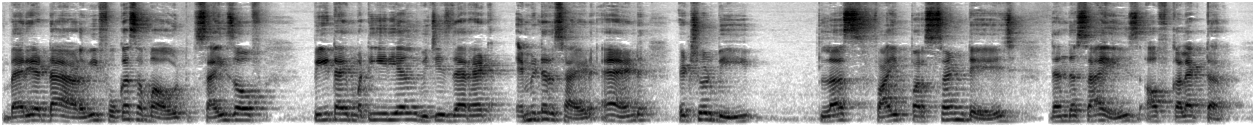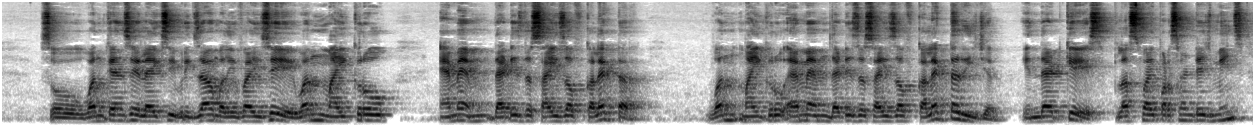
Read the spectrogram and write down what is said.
BARITT diode we focus about size of p-type material which is there at emitter side and it should be plus 5 percentage than the size of collector. So one can say like see for example if I say 1 micro mm that is the size of collector 1 micro mm that is the size of collector region. In that case plus 5 percentage means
